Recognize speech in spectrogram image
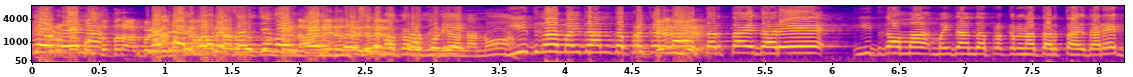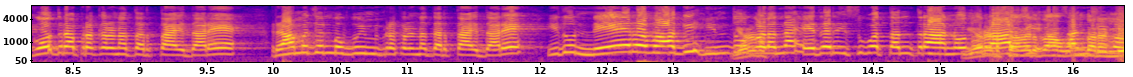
ನಾವು ಈದ್ಗಾ ಮೈದಾನದ ಪ್ರಕರಣ. ತರ್ತಾ ಇದ್ದಾರೆ. ಈದ್ಗಾ ಮ- ಮೈದಾನದ ಪ್ರಕರಣ ತರ್ತಾ ಇದ್ದಾರೆ. ಗೋಧ್ರಾ ಪ್ರಕರಣ ತರ್ತಾ ಇದ್ದಾರೆ. ರಾಮ ಜನ್ಮಭೂಮಿ ಪ್ರಕರಣ ತರ್ತಾ ಇದ್ದಾರೆ. ಇದು ನೇರವಾಗಿ ಹಿಂದೂಗಳನ್ನ ಹೆದರಿಸುವ ತಂತ್ರ ಅನ್ನೋದು ಎರಡ್ ಸಾವಿರದ. ಒಂದರಲ್ಲಿ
